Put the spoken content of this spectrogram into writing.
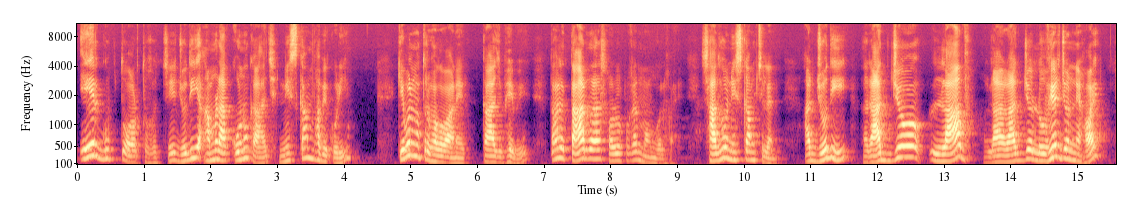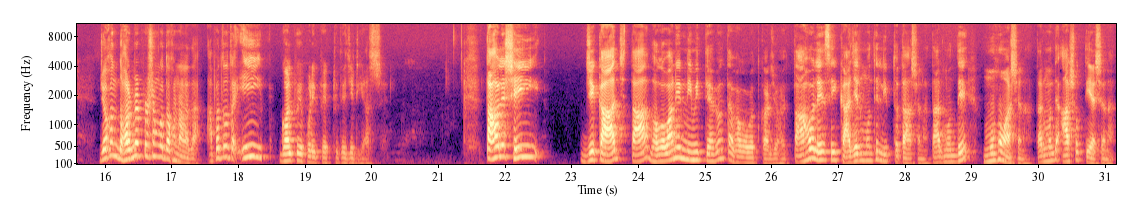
এর গুপ্ত অর্থ হচ্ছে, যদি আমরা কোনো কাজ নিষ্কামভাবে করি, কেবলমাত্র ভগবানের কাজ ভেবে, তাহলে তার দ্বারা সর্বপ্রকার মঙ্গল হয়। সাধুও নিষ্কাম ছিলেন আর যদি রাজ্য লাভ রাজ্য লোভের জন্যে হয়, যখন ধর্মের প্রসঙ্গ তখন আলাদা। আপাতত এই গল্পের পরিপ্রেক্ষিতে যেটি আসছে। তাহলে সেই যে কাজ, তা ভগবানের নিমিত্তে এবং তা ভগবত কার্য হয়। তাহলে সেই কাজের মধ্যে লিপ্ততা আসে না, তার মধ্যে মোহ আসে না, তার মধ্যে আসক্তি আসে না।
